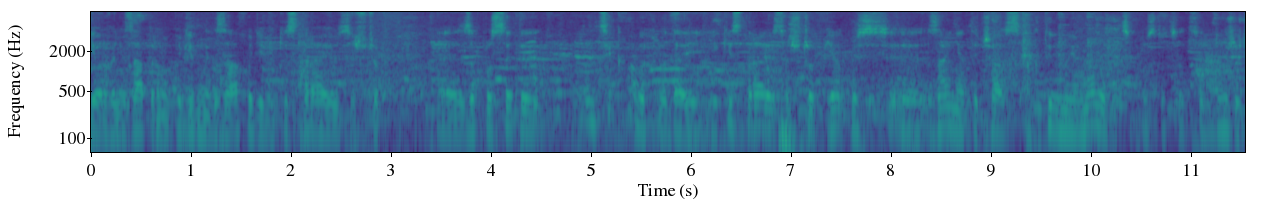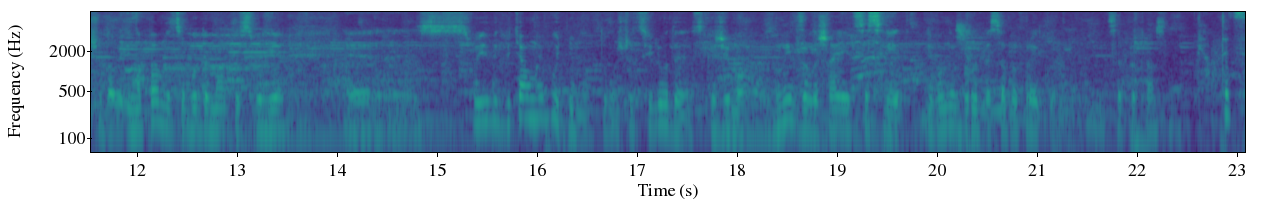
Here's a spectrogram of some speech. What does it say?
є організаторами подібних заходів, які стараються, щоб запросити ну, цікавих людей, які стараються, щоб якось е, зайняти час активної молоді, це просто це, це дуже чудово. І напевно це буде мати своє. е, Своє відбиття в майбутньому, тому що ці люди, скажімо, в них залишається слід, і вони беруть для себе приклад. Це прекрасно. Отець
